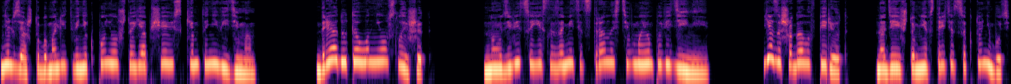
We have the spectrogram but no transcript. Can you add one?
Нельзя, чтобы молитвенник понял, что я общаюсь с кем-то невидимым. Дриаду-то он не услышит, но удивится, если заметит странности в моем поведении. Я зашагала вперед, надеясь, что мне встретится кто-нибудь,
